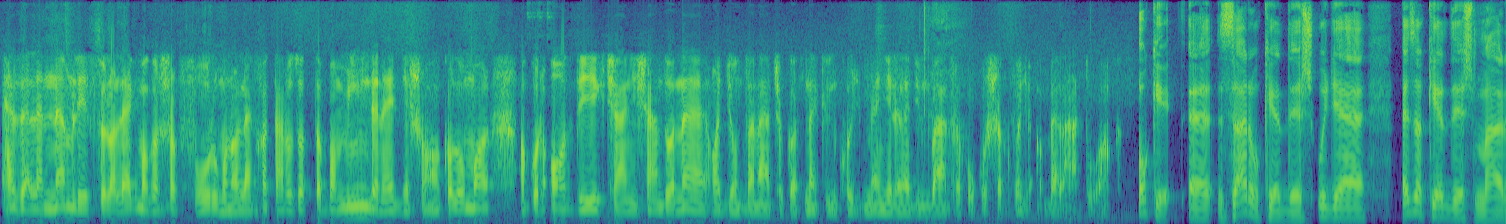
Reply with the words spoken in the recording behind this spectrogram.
Ez ellen nem lép föl a legmagasabb fórumon, a leghatározottabban minden egyes alkalommal, akkor addig Csányi Sándor ne adjon tanácsokat nekünk, hogy mennyire legyünk bátrak, okosak vagy belátóak. Oké, okay. záró kérdés. Ugye ez a kérdés már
